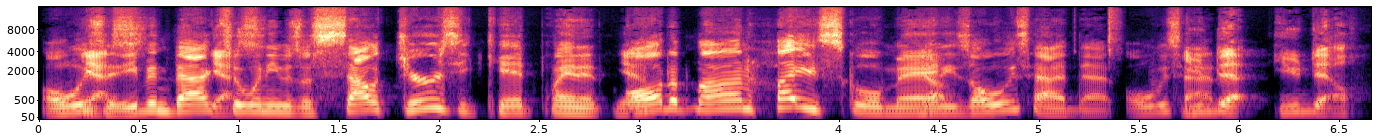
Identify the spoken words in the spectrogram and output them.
Always yes. did. Even back yes. to when he was a South Jersey kid playing at yep. Audubon High School, man. Yep. He's always had that. Always had you, de- you Dell.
